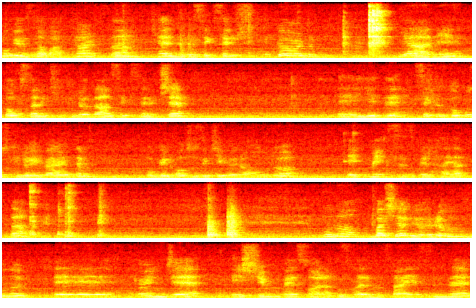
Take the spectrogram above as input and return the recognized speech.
Bugün sabah tartıda kendimi 83 gördüm. Yani 92 kilodan 83'e 7, 8, 9 kiloyu verdim. Bugün 32 gün oldu. Ekmeksiz bir hayatta. Bunu başarıyorum. Bunu eee, önce eşim ve sonra kızlarımın sayesinde,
